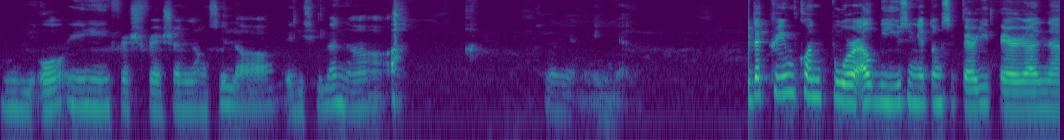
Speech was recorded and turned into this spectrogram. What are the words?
Hindi, oh, eh, fresh-freshan lang sila. Di sila na. so, ayan, ganyan. The cream contour, I'll be using itong si Peri Pera na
